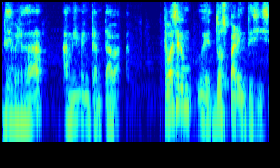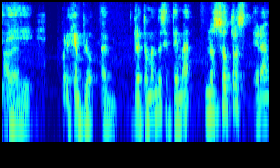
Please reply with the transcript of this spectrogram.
de verdad a mí me encantaba. Te voy a hacer eh, dos paréntesis. Eh, por ejemplo, ah, retomando ese tema, nosotros era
